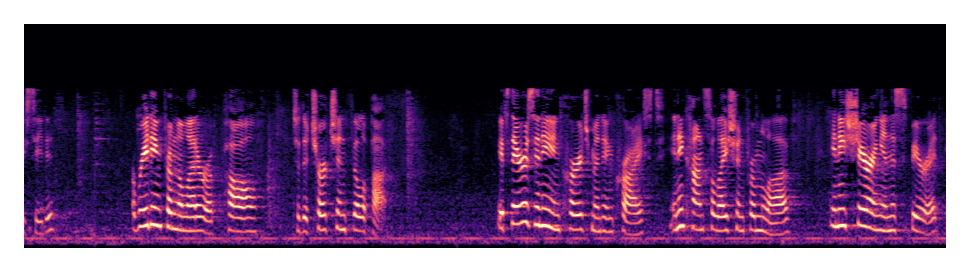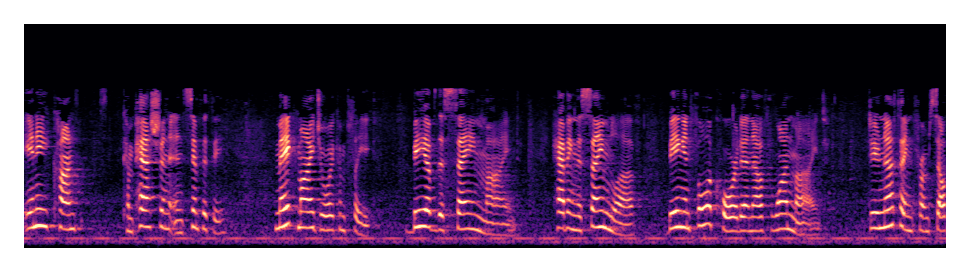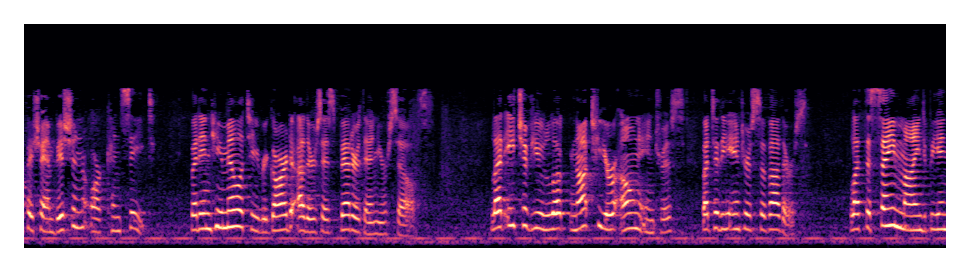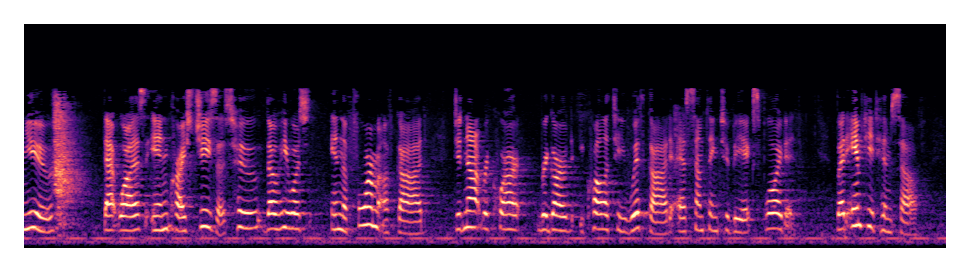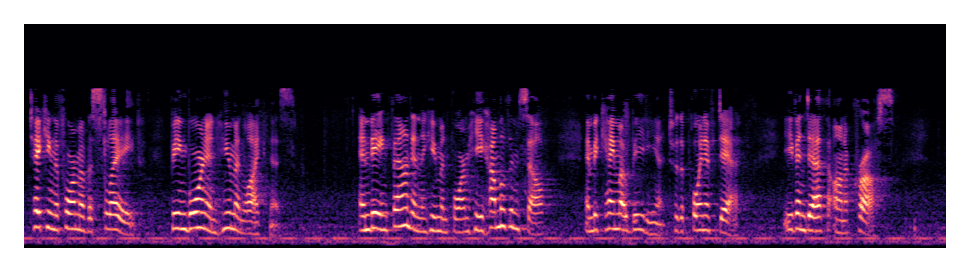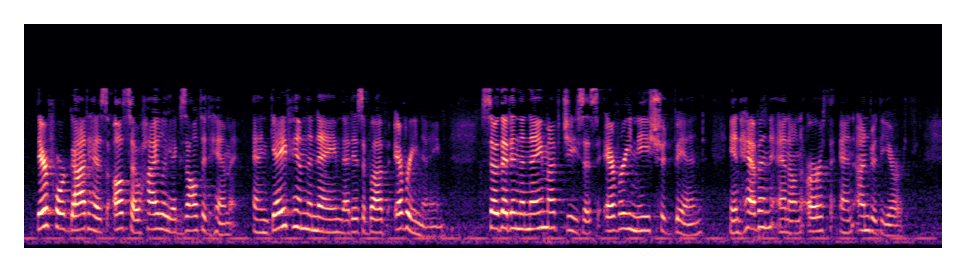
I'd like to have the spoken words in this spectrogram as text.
Be seated. A reading from the letter of Paul to the church in Philippi. If there is any encouragement in Christ, any consolation from love, any sharing in the Spirit, any con- compassion and sympathy, make my joy complete. Be of the same mind, having the same love, being in full accord and of one mind. Do nothing from selfish ambition or conceit but in humility regard others as better than yourselves. Let each of you look not to your own interests, but to the interests of others. Let the same mind be in you that was in Christ Jesus, who, though he was in the form of God, did not require, regard equality with God as something to be exploited, but emptied himself, taking the form of a slave, being born in human likeness and being found in the human form, he humbled himself and became obedient to the point of death, even death on a cross. Therefore, God has also highly exalted him and gave him the name that is above every name, so that in the name of Jesus every knee should bend, in heaven and on earth and under the earth,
